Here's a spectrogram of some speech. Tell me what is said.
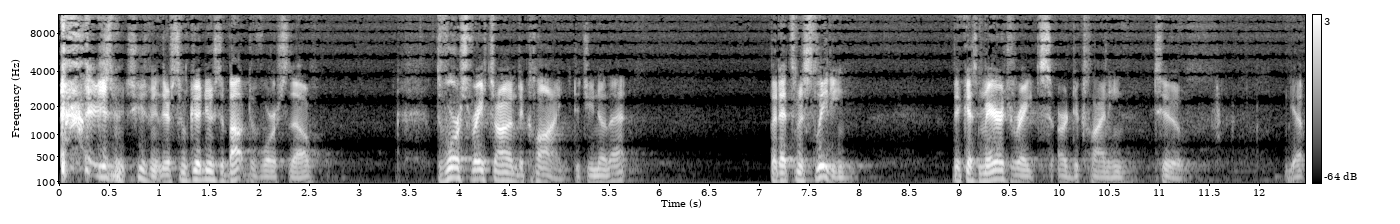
Excuse me. There's some good news about divorce, though. Divorce rates are on decline. Did you know that? But it's misleading because marriage rates are declining too. Yep.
